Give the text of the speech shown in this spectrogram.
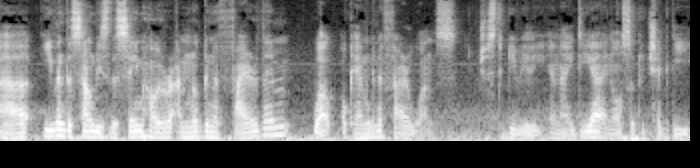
Uh, even the sound is the same, however, I'm not gonna fire them. Well, okay, I'm gonna fire once, just to give you an idea and also to check the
